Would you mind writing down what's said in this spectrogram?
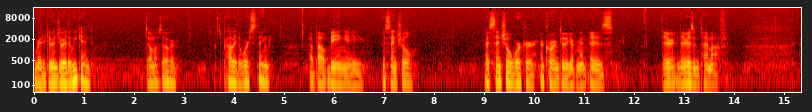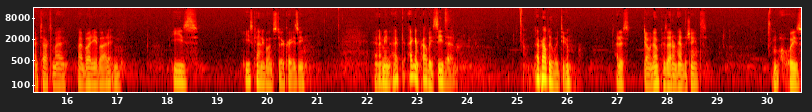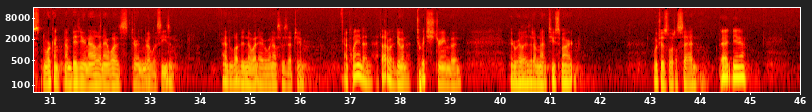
Ready to enjoy the weekend. It's almost over. It's probably the worst thing about being a essential essential worker according to the government is there there isn't time off. I talked to my, my buddy about it and he's he's kind of going stir crazy. And I mean, I, I can probably see that. I probably would too. I just don't know because I don't have the chance. I'm always working. I'm busier now than I was during the middle of the season. I'd love to know what everyone else is up to. I planned on, I thought about doing a Twitch stream, but I realized that I'm not too smart, which is a little sad. But, you know,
